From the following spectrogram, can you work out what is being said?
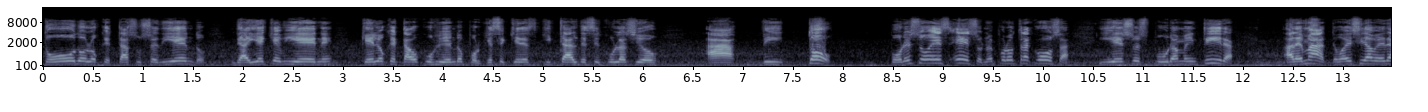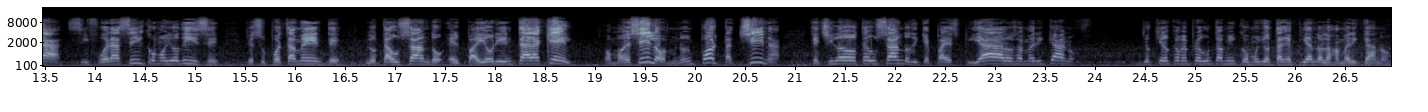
todo lo que está sucediendo. De ahí es que viene qué es lo que está ocurriendo, por qué se quiere quitar de circulación a Tito. Por eso es eso, no es por otra cosa. Y eso es pura mentira. Además, te voy a decir la verdad, si fuera así como yo dice, que supuestamente lo está usando el país oriental aquel, vamos a decirlo, no importa, China, que China lo está usando de que para espiar a los americanos, yo quiero que me pregunte a mí cómo ellos están espiando a los americanos,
